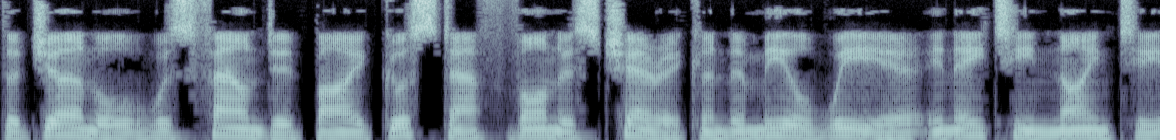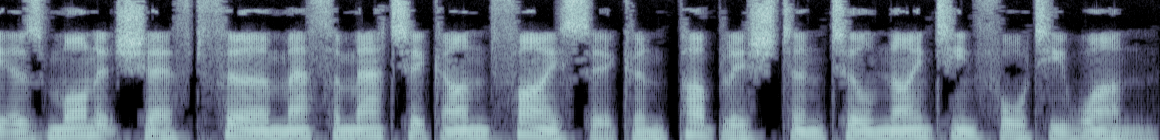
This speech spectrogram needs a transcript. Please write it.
The journal was founded by Gustav von Escherich and Emil Weyr in 1890 as Monatshefte für Mathematik und Physik and published until 1941.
